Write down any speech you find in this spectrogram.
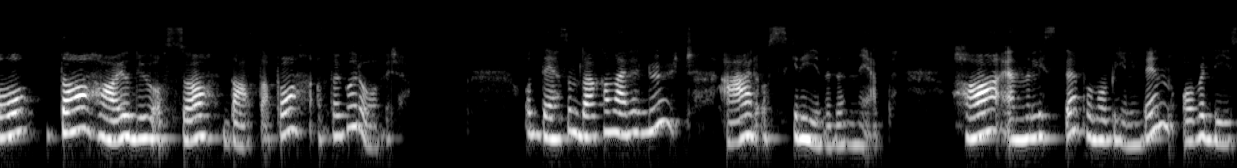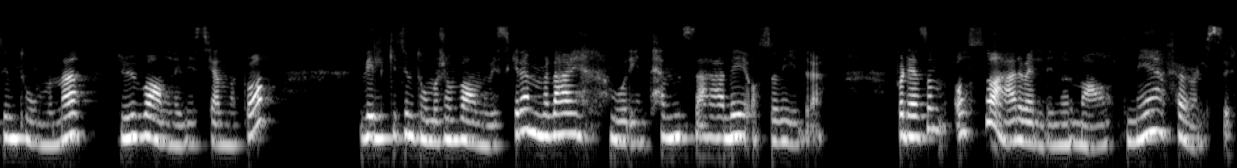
Og da har jo du også data på at det går over. Og det som da kan være lurt, er å skrive det ned. Ha en liste på mobilen din over de symptomene du vanligvis kjenner på. Hvilke symptomer som vanligvis skremmer deg, hvor intense er de, osv. For det som også er veldig normalt med følelser,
